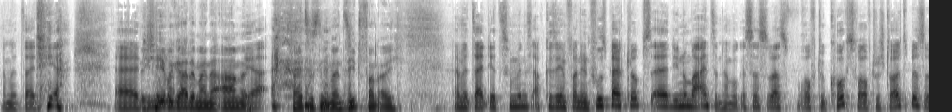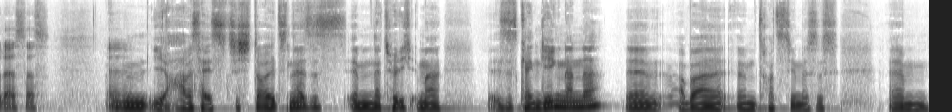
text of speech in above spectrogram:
Damit seid ihr äh, die Ich hebe Nummer- gerade meine Arme, Ja. falls es niemand sieht von euch. Damit seid ihr zumindest abgesehen von den Fußballclubs äh, die Nummer eins in Hamburg. Ist das was, worauf du guckst, worauf du stolz bist, oder ist das? Äh, Ähm, Ja, was heißt stolz? Ne? Es ist ähm, natürlich immer, es ist kein Gegeneinander, ähm, aber ähm, trotzdem ist es ähm,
